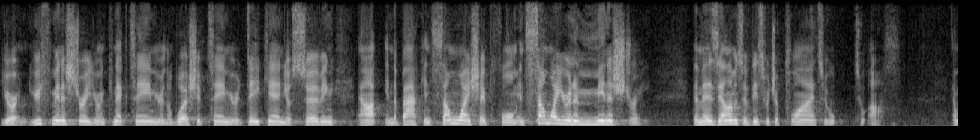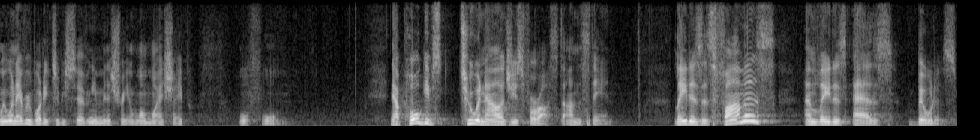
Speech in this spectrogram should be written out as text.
you're in youth ministry, you're in Connect team, you're in the worship team, you're a deacon, you're serving out in the back in some way, shape, or form, in some way you're in a ministry, then there's elements of this which apply to, to us. And we want everybody to be serving in ministry in one way, shape, or form. Now, Paul gives two analogies for us to understand leaders as farmers and leaders as builders.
